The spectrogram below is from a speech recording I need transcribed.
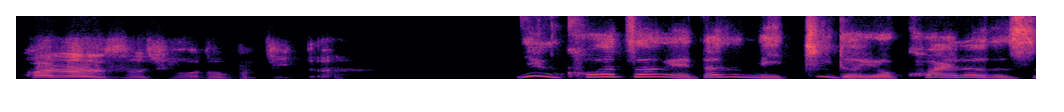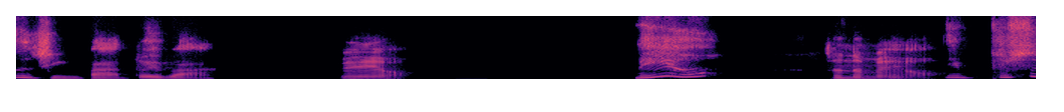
快乐的事情我都不记得。你很夸张哎，但是你记得有快乐的事情吧？对吧？没有，没有，真的没有。你不是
